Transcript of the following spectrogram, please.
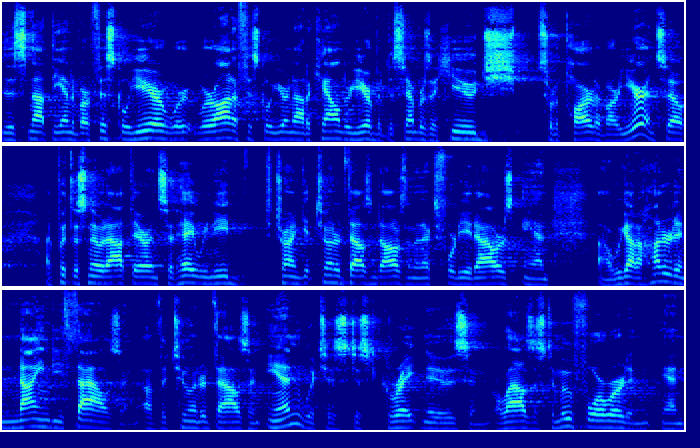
it's not the end of our fiscal year. We're, we're on a fiscal year, not a calendar year, but December's a huge sort of part of our year. And so I put this note out there and said, hey, we need to try and get $200,000 in the next 48 hours. And uh, we got 190,000 of the 200,000 in, which is just great news and allows us to move forward and, and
